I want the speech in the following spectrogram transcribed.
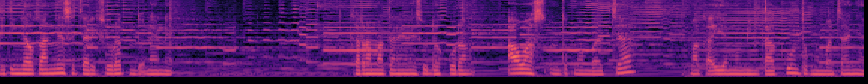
ditinggalkannya secarik surat untuk nenek. Karena mata nenek sudah kurang awas untuk membaca, maka ia memintaku untuk membacanya.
